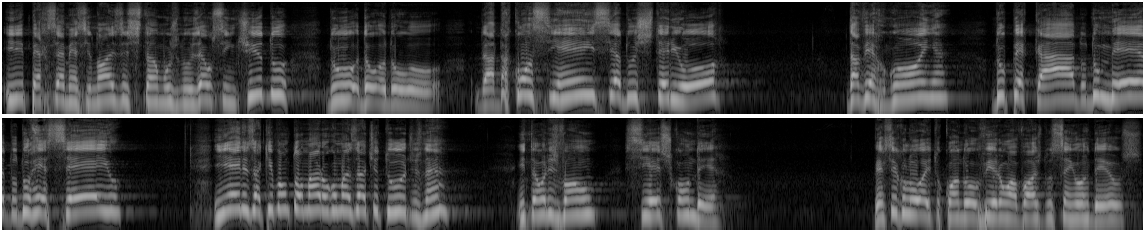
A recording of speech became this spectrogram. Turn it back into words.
e percebem assim: nós estamos nos. É o sentido do, do, do da, da consciência do exterior, da vergonha, do pecado, do medo, do receio. E eles aqui vão tomar algumas atitudes, né? Então eles vão se esconder. Versículo 8: Quando ouviram a voz do Senhor Deus,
